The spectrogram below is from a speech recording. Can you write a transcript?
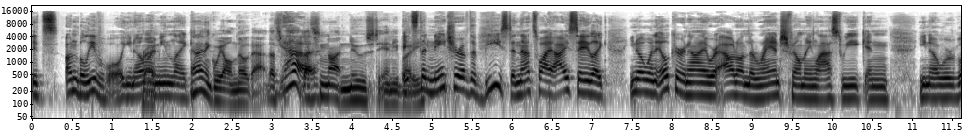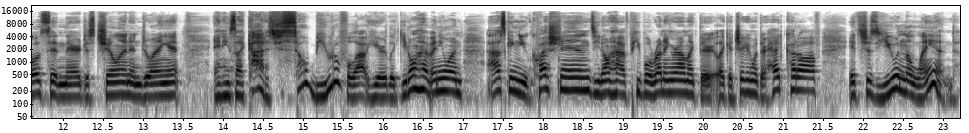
It's unbelievable. You know. I mean, like and I think we all know that. That's Yeah. that's not news to anybody. it's the nature of the beast, and that's why I say, like, you know, when Ilker and I were out on the ranch filming last week, and you know, we're both sitting there just chilling, enjoying it, and he's like, "God, it's just so beautiful out here. Like, you don't have anyone asking you questions. You don't have people running around like they're like a chicken with their head cut off. It's just you and the land."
